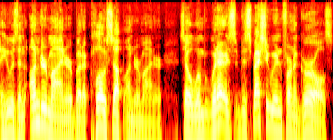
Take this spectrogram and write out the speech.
he was an underminer, but a close up underminer. So when whenever, especially when in front of girls,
